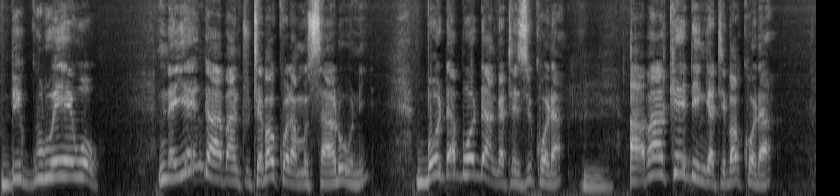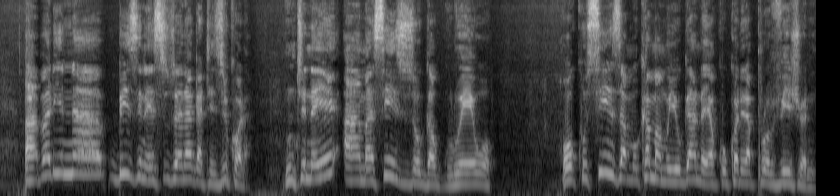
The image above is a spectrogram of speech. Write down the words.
bigulwewo naye ng'abantu tebakola mu saaluuni bodaboda nga tezikola abakeedi nga tebakola abalina bizinensi zonna nga tezikola. Nti naye amasinzizo gaggulwewo. Okusinza mukama mu uganda yakukolera provision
